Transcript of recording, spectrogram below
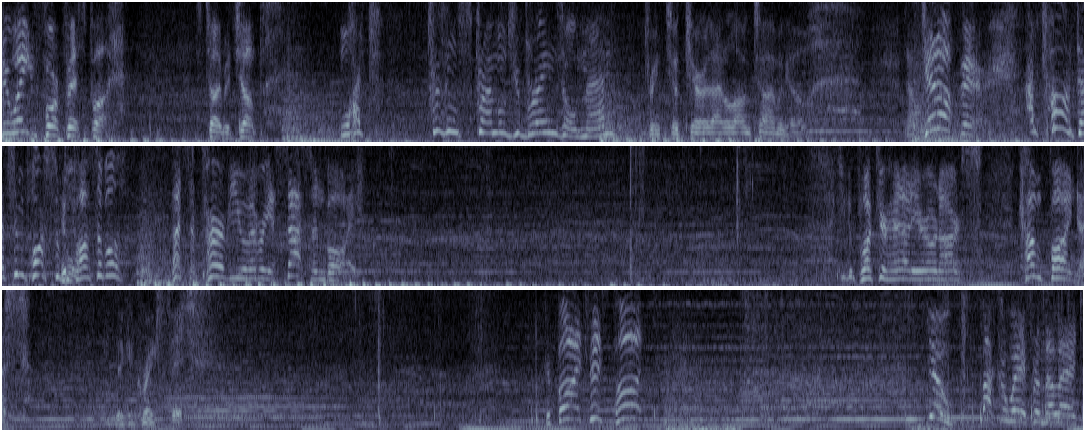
you waiting for, Pisspot? It's time to jump. What? Prison scrambled your brains, old man. Drink took care of that a long time ago. Now get up there! I can't, that's impossible. Impossible? That's the purview of every assassin boy. If you can pluck your head out of your own arse, come find us. You'd make a great fit. Goodbye, Pisspot! You, back away from the ledge.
